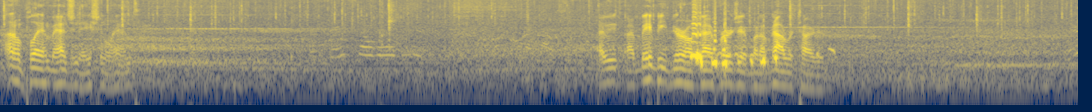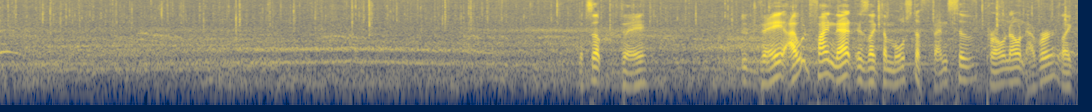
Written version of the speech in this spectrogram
I don't play imagination land. I, I may be neurodivergent, but I'm not retarded. What's up, they? They? I would find that is like the most offensive pronoun ever. Like,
